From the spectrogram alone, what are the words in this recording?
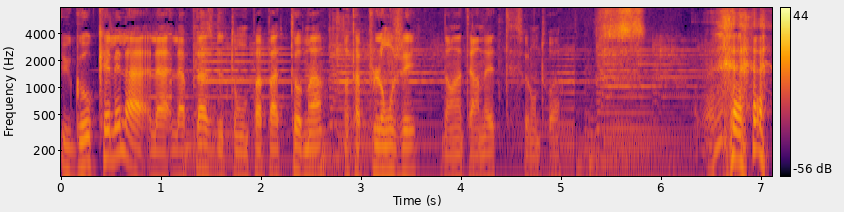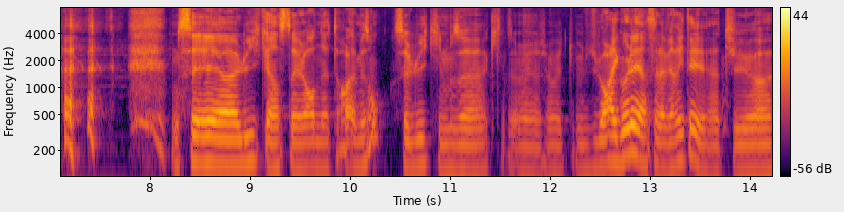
Hugo, quelle est la, place de ton papa Thomas dans ta plongée dans Internet, selon toi? C'est euh, lui qui a installé l'ordinateur à la maison. C'est lui qui nous a. Qui, euh, tu veux rigoler, hein, c'est la vérité. Hein, tu, euh,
